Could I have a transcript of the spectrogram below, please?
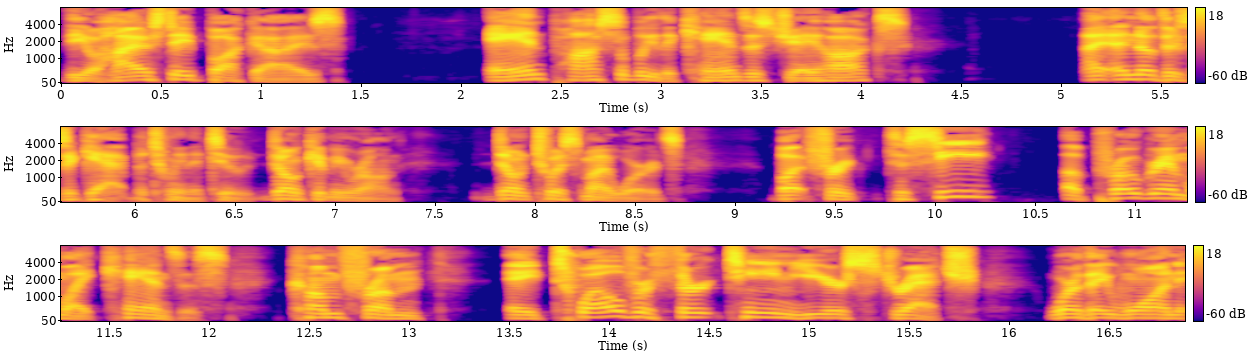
the Ohio State Buckeyes and possibly the Kansas Jayhawks. I, I know there's a gap between the two. Don't get me wrong. Don't twist my words. But for to see a program like Kansas come from a 12 or 13 year stretch where they won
